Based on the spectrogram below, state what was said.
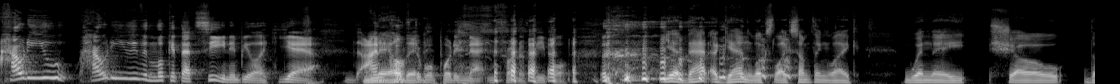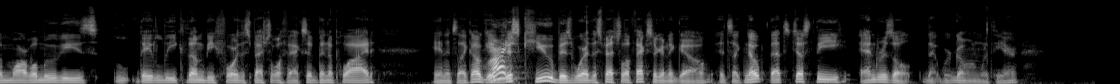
How do you how do you even look at that scene and be like, yeah, I'm Nailed it. comfortable putting that in front of people? yeah, that again looks like something like when they show the Marvel movies, they leak them before the special effects have been applied. And it's like, okay, Right. this cube is where the special effects are going to go. It's like, nope, that's just the end result that we're going with here.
